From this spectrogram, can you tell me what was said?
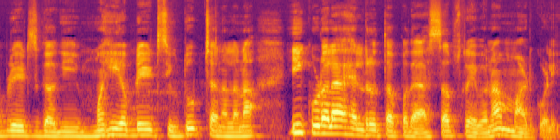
ಅಪ್ಡೇಟ್ಸ್ಗಾಗಿ ಮಹಿ ಅಪ್ಡೇಟ್ಸ್ ಯೂಟ್ಯೂಬ್ ಚಾನಲನ್ನು ಈ ಕೂಡಲೇ ಎಲ್ಲರೂ ತಪ್ಪದೆ ಸಬ್ಸ್ಕ್ರೈಬನ್ನು ಮಾಡ್ಕೊಳ್ಳಿ.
